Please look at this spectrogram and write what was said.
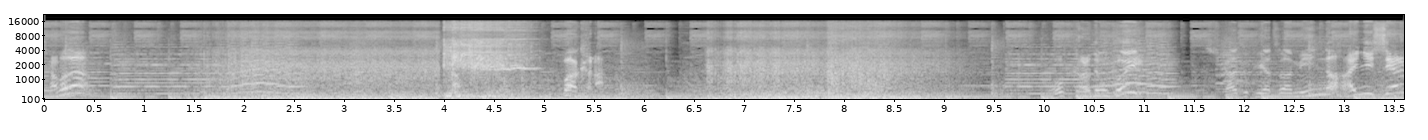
邪魔だ。バカな。どっからでも来い。近づく奴はみんな灰にしてやる。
